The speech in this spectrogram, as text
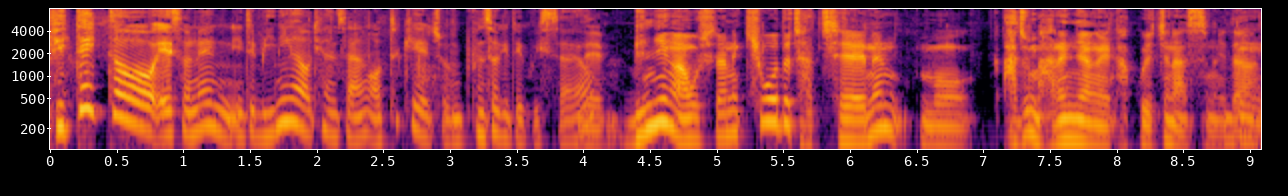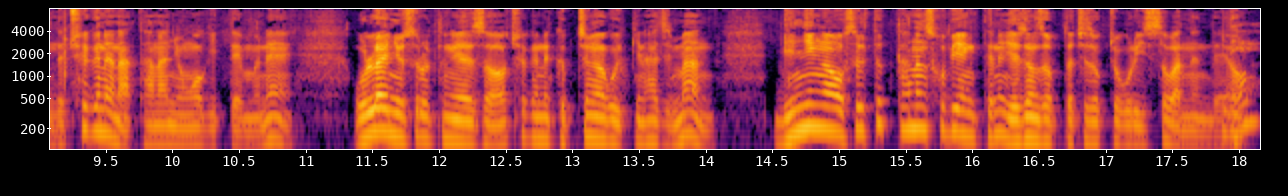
빅데이터에서는 이제 미닝아웃 현상 어떻게 좀 분석이 되고 있어요? 네, meaning out이라는 키워드 자체는 뭐 아주 많은 양을 갖고 있지는 않습니다. 네. 근데 최근에 나타난 용어기 때문에 온라인 뉴스를 통해서 최근에 급증하고 있긴 하지만 meaning out을 뜻하는 소비 행태는 예전서부터 지속적으로 있어 왔는데요. 네.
